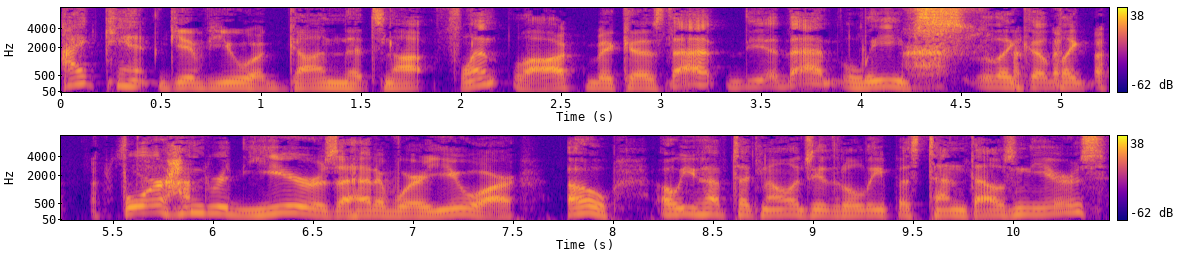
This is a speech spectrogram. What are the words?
I can't give you a gun that's not flintlock because that, that leaps like, uh, like 400 years ahead of where you are. Oh, oh, you have technology that'll leap us 10,000 years?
